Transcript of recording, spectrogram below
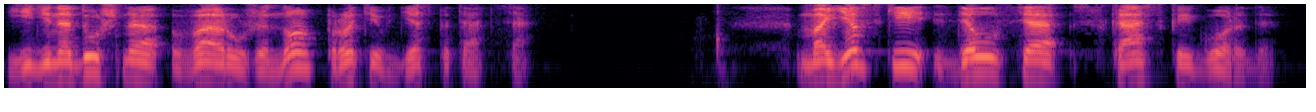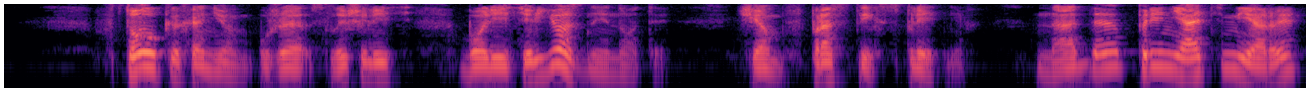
единодушно вооружено против деспота отца. Маевский сделался сказкой города. В толках о нем уже слышались более серьезные ноты, чем в простых сплетнях. Надо принять меры.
